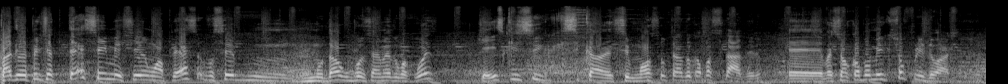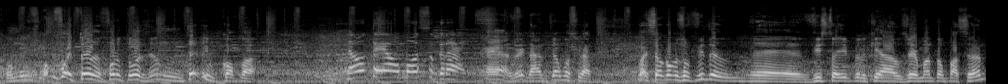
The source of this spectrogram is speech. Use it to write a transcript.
para de repente até sem mexer uma peça, você mudar algum posicionamento, alguma coisa, Que é isso que se, que se, que se mostra o treinador capacidade, entendeu? É, vai ser uma Copa meio que sofrida, eu acho. Como, como foi todas, foram todas, né? não teve Copa. Não tem almoço grátis. É, é verdade, não tem almoço grátis. Vai ser uma Copa sofrida, é, visto aí pelo que os irmãos estão passando.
